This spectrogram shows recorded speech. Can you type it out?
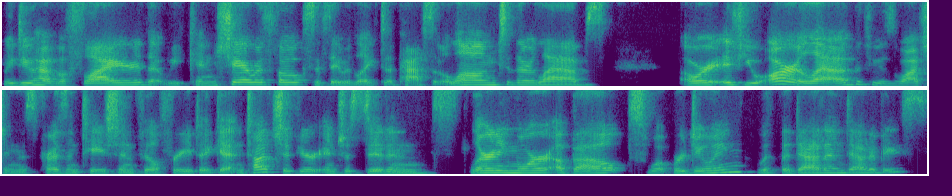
we do have a flyer that we can share with folks if they would like to pass it along to their labs. Or if you are a lab, if who's watching this presentation, feel free to get in touch if you're interested in learning more about what we're doing with the data and database.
